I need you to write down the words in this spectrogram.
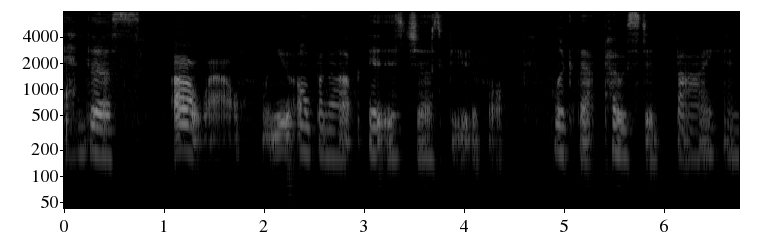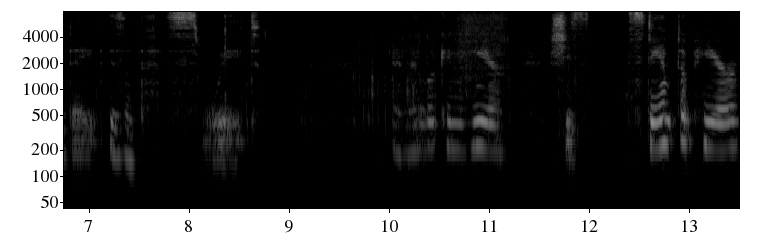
And this, oh wow, when you open up, it is just beautiful. Look at that posted by and date. Isn't that sweet? And then look in here. She's stamped up here.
